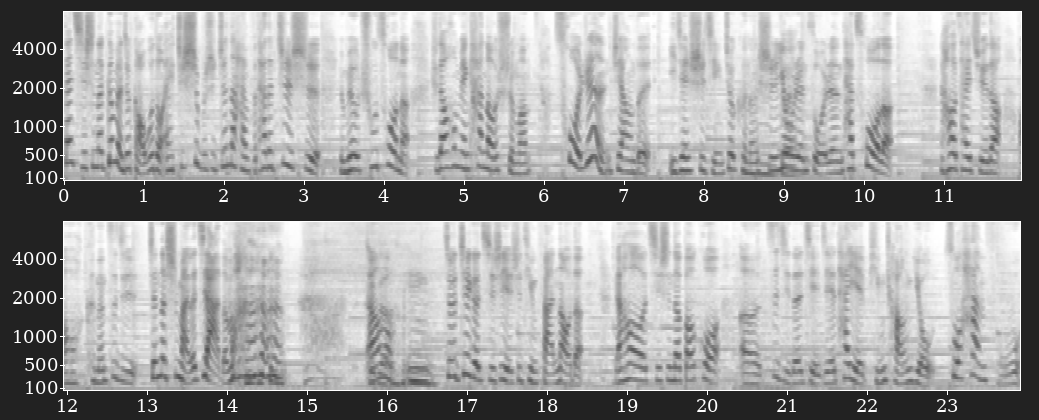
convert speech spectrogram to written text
但其实呢，根本就搞不懂，哎，这是不是真的汉服？它的制式有没有出错呢？直到后面看到什么错认这样的一件事情，就可能是右认左认，他错了，然后才觉得，哦，可能自己真的是买了假的吧。然后，嗯，就这个其实也是挺烦恼的。然后，其实呢，包括呃自己的姐姐，她也平常有做汉服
